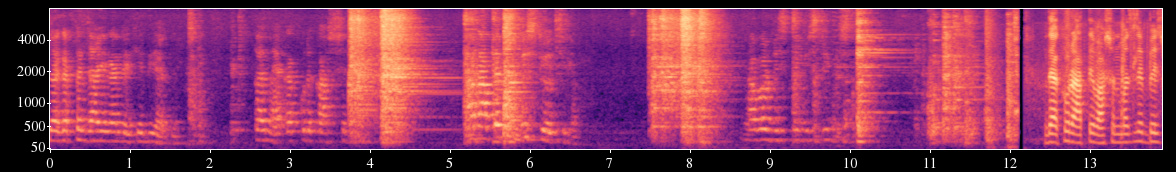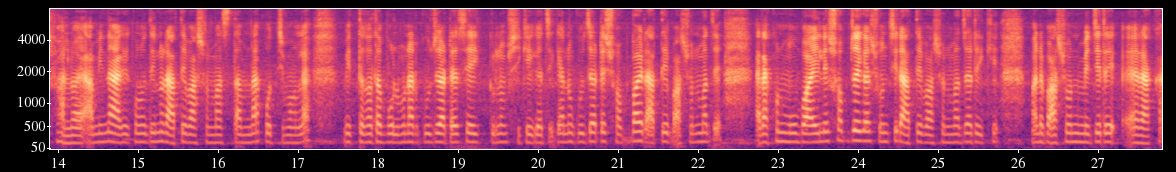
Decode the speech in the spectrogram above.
জায়গাটা জায়গা রেখে দিই আগে। তাই না এক এক করে কাজ শেষ আর রাতে বৃষ্টি হয়েছিল আবার বৃষ্টি বৃষ্টি বৃষ্টি। দেখো রাতে বাসন মাজলে বেশ ভালো হয়। আমি না আগে কোনো দিনও রাতে বাসন মাজতাম না পশ্চিমবাংলা মিথ্যে কথা বলব না। আর গুজরাটে সেইগুলো শিখে গেছে। কেন গুজরাটে সবাই রাতে বাসন মাজে? আর এখন মোবাইলে সব জায়গায় শুনছি রাতে বাসন মাজা রেখে মানে বাসন মেজে রাখা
